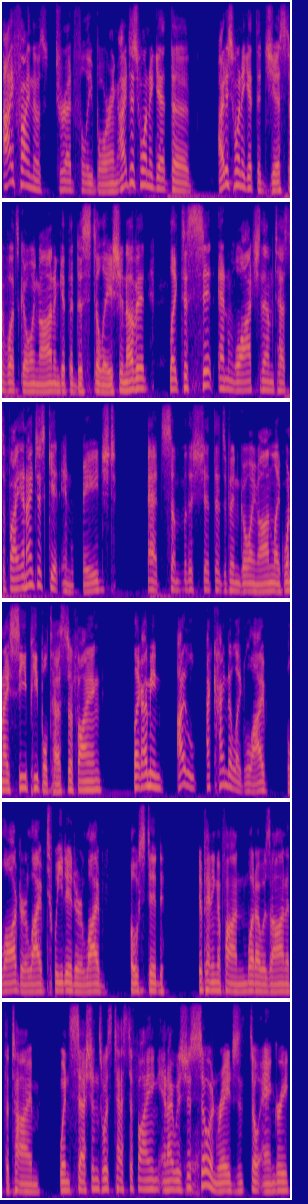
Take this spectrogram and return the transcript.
i find those dreadfully boring. I just want to get the i just want to get the gist of what's going on and get the distillation of it. Like to sit and watch them testify and i just get enraged at some of the shit that's been going on. Like when i see people testifying like i mean i i kind of like live blogged or live tweeted or live posted depending upon what i was on at the time when sessions was testifying and i was just so enraged and so angry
